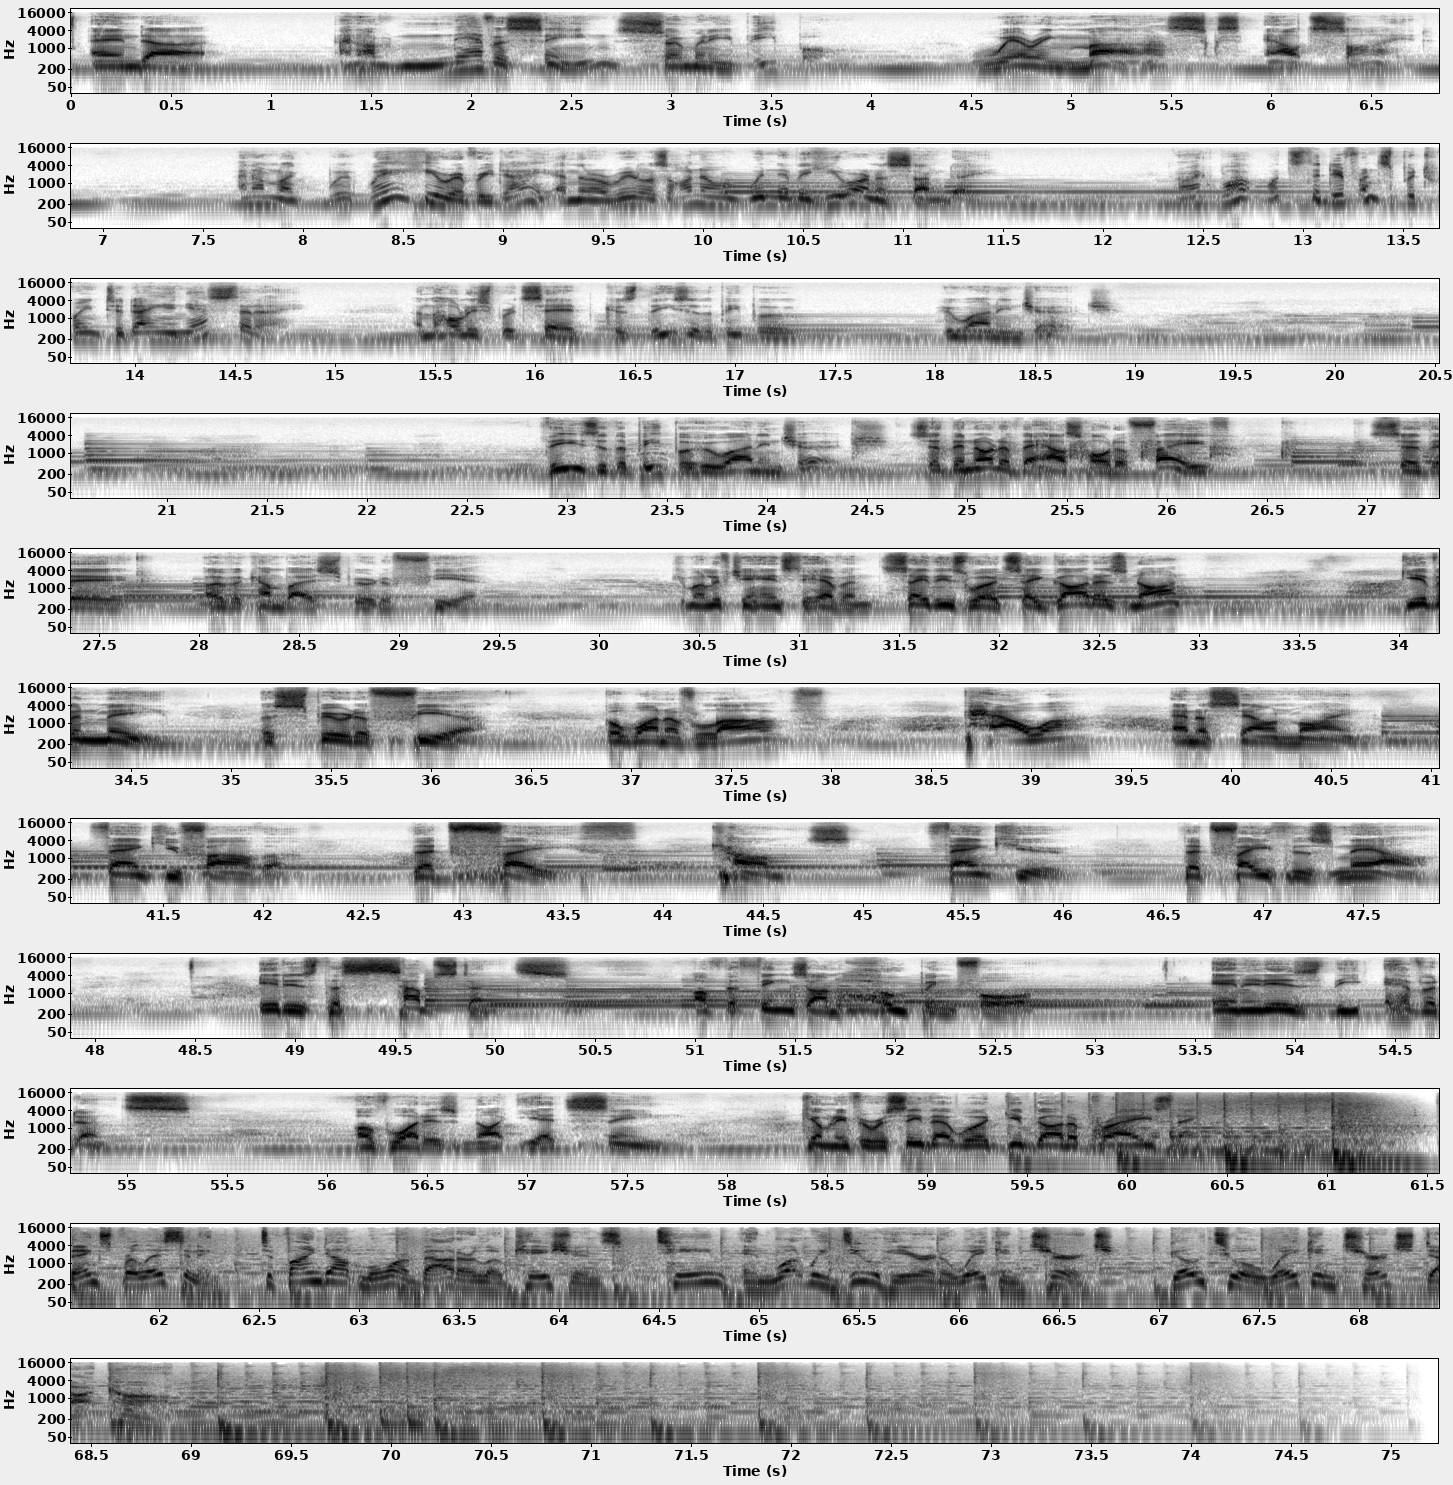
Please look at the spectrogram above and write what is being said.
And uh, and I've never seen so many people wearing masks outside. And I'm like, we're, we're here every day. And then I realized, oh no, we're never here on a Sunday. And I'm like, what, what's the difference between today and yesterday? And the Holy Spirit said, because these are the people who aren't in church. These are the people who aren't in church. So they're not of the household of faith, so they're overcome by a spirit of fear. Come on, lift your hands to heaven. Say these words Say, God has not given me a spirit of fear, but one of love, power, and a sound mind. Thank you, Father, that faith comes. Thank you that faith is now. It is the substance of the things I'm hoping for and it is the evidence of what is not yet seen. Come on, if you receive that word, give God a praise. Thank Thanks for listening. To find out more about our locations, team, and what we do here at Awaken Church, go to awakenchurch.com.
